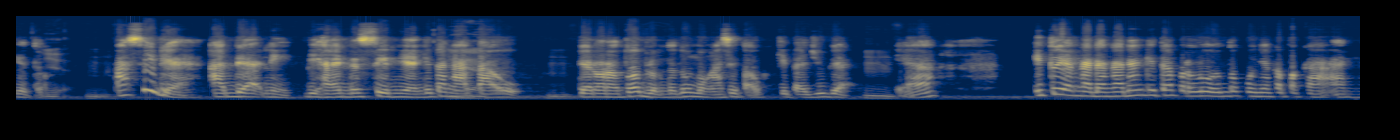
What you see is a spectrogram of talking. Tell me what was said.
gitu. Hmm. Pasti deh ada nih behind the scene-nya kita nggak Iya. tahu dan orang tua belum tentu mau ngasih tahu ke kita juga Hmm. ya. Itu yang kadang-kadang kita perlu untuk punya kepekaan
